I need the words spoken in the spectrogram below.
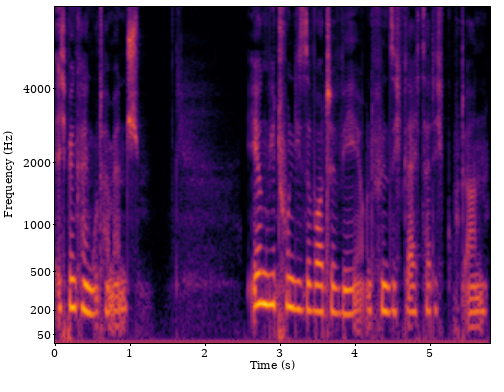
Ich bin kein guter Mensch. Irgendwie tun diese Worte weh und fühlen sich gleichzeitig gut an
